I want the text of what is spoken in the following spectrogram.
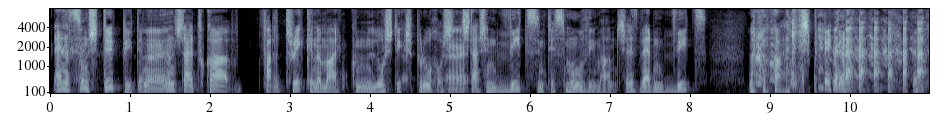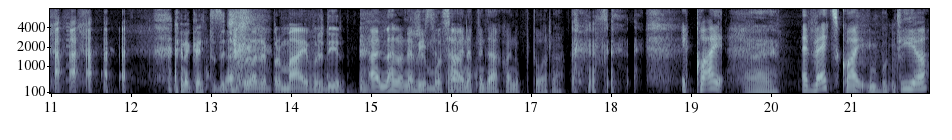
è una son stupid. Non stai qua fare il trick in mai con un lustig spruch o stai in witz in te smoothie man. Es werden witz Später. Ena credo se ci tuore per mai, vuol dire. Ah, no, non è Dice, visto, mo sa- sai, e qua Eh, è vezzo qua in bottiglia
